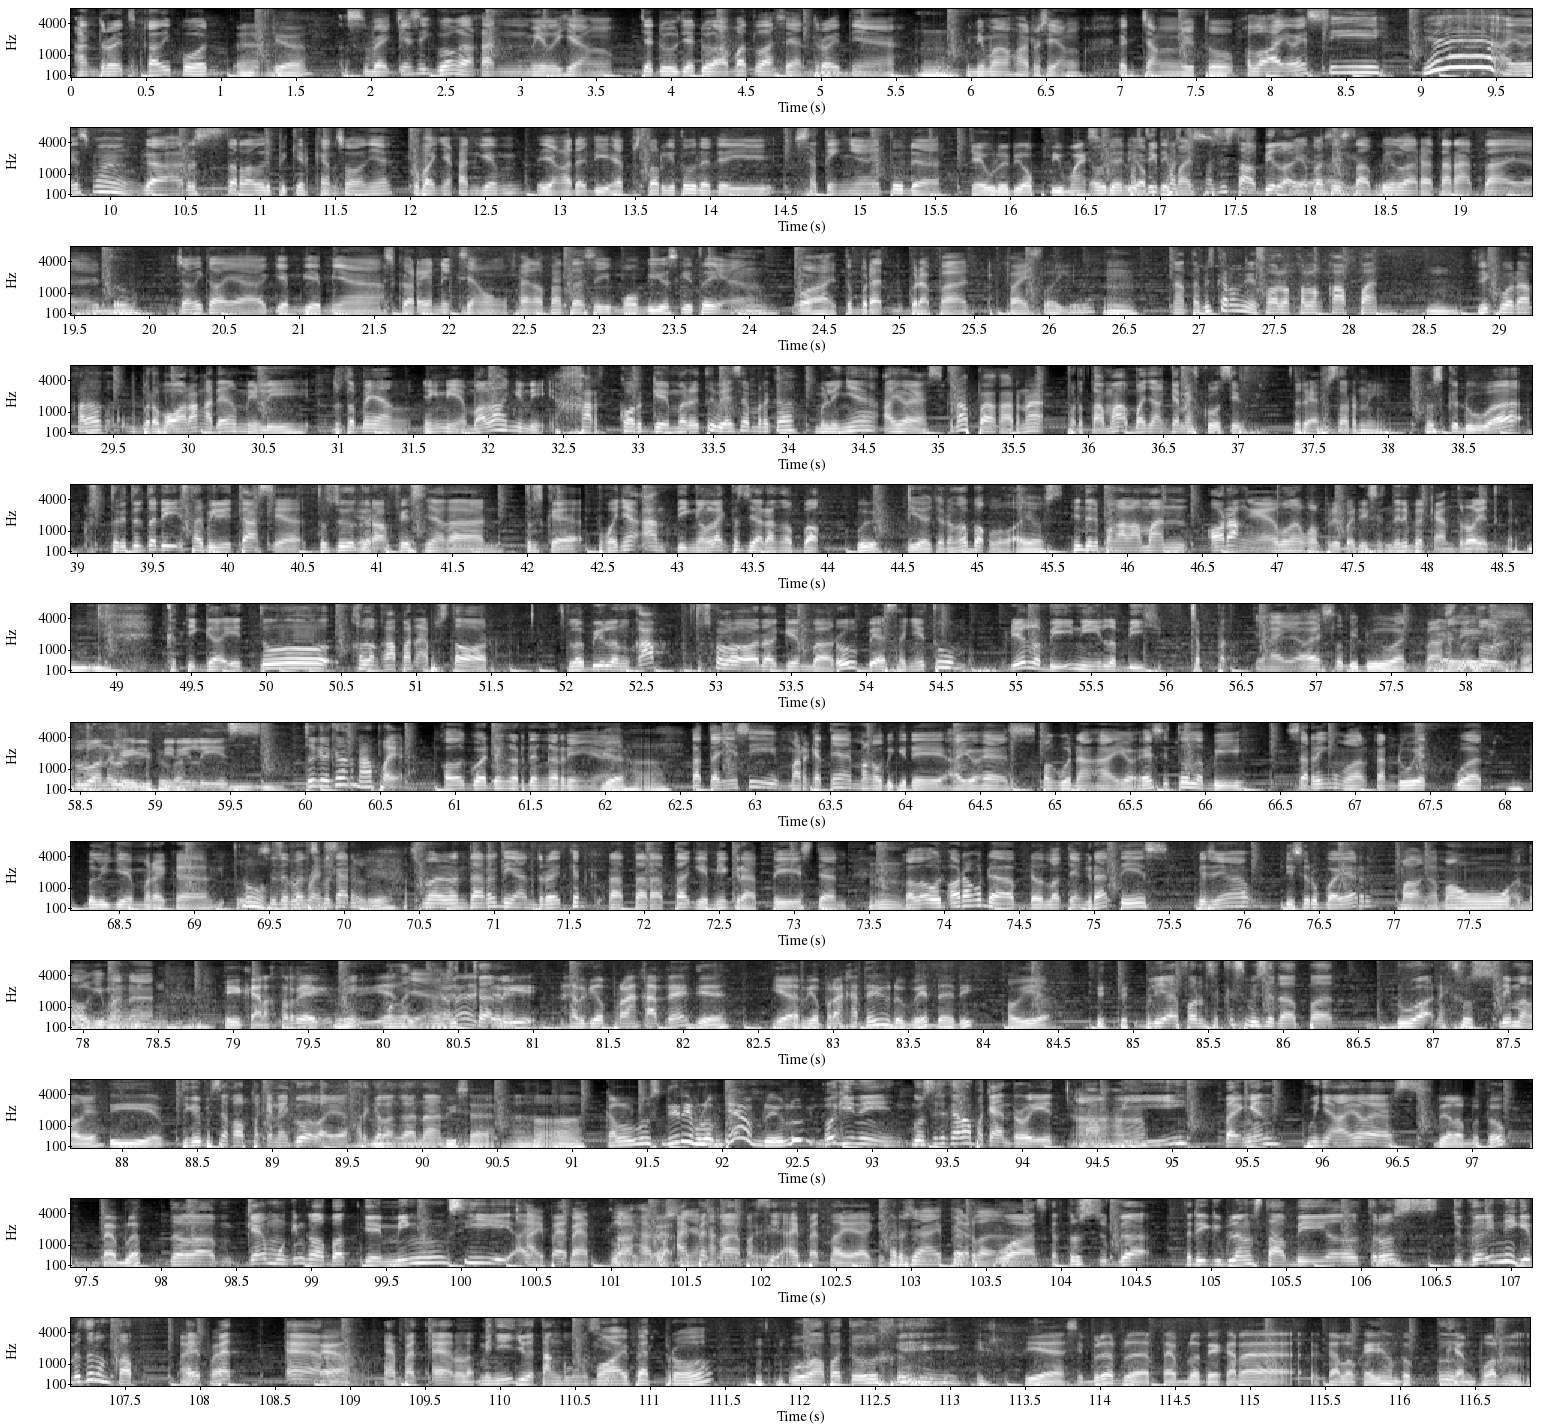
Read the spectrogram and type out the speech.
Android sekalipun, Eh, Ya. sebaiknya sih gue nggak akan milih yang jadul-jadul amat lah si Androidnya. Hmm. Minimal harus yang kencang gitu. Kalau iOS sih, ya iOS mah nggak harus terlalu dipikirkan soalnya kebanyakan game yang ada di App Store gitu udah di settingnya itu udah kayak udah dioptimize udah gitu. Pasti, dioptimize. pasti, pasti stabil lah ya, ya. pasti gitu. stabil lah rata-rata ya itu. Kecuali kayak game-gamenya Square Enix yang Final Fantasy Mobius gitu ya. Hmm. Wah, itu berat beberapa device lagi lah. Hmm. Nah tapi sekarang nih soal kelengkapan. Hmm. Jadi kebanyakan beberapa orang ada yang milih, terutama yang yang ini ya malah gini, hardcore gamer itu biasanya mereka milihnya iOS. Kenapa? Karena pertama banyak game eksklusif dari App Store nih. Terus kedua, itu tadi stabilitas ya. Terus juga Ya. grafisnya kan. Terus kayak pokoknya anti nge-lag terus jarang ngebug. Wih. Iya, jarang ngebug loh iOS. Ini dari pengalaman orang ya, bukan pengalaman pribadi sendiri pakai Android kan. Hmm. Ketiga itu kelengkapan App Store. Lebih lengkap. Kalau ada game baru biasanya itu dia lebih ini, lebih cepet. Ya iOS lebih duluan. Pasti. Ya, betul, Rata-rata duluan dulu gitu, dirilis. Mm-mm. Itu kira-kira kenapa ya? Kalau gua denger-denger nih ya. Iya, heeh. Katanya sih marketnya emang lebih gede iOS. Pengguna iOS itu lebih sering mengeluarkan duit buat beli game mereka gitu. Oh, Sedangkan sementara ya. sementara di Android kan rata-rata gamenya gratis dan Hmm. kalau orang udah download yang gratis, biasanya disuruh bayar malah nggak mau atau gimana. Di karakternya gitu ya. mengejutkan Karena dari harga perangkatnya aja Ya. Harga perangkatnya udah beda di Oh iya. Beli iPhone 6 bisa dapat dua Nexus 5 kali ya. Iya Tiga bisa kalau pakai nego lah ya, harga langganan. Bisa Nah. Heeh. Kalau lu sendiri belum jawab deh Lu Oh gini, gue sendiri sekarang pakai Android, Aha. tapi pengen punya iOS. dalam bentuk tablet Dalam kayak mungkin kalau buat gaming sih iPad, iPad lah harusnya. iPad lah pasti iPad lah ya. Gitu. Harusnya iPad Biar lah. puas. Terus juga tadi gue bilang stabil. Terus juga ini game itu lengkap. iPad iPad, Air, Air. iPad Air lah. Mini juga tanggung sih. Mau iPad Pro? Wah apa tuh? Iya sih benar-benar tablet ya Karena kalau kayaknya untuk Hmm. handphone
